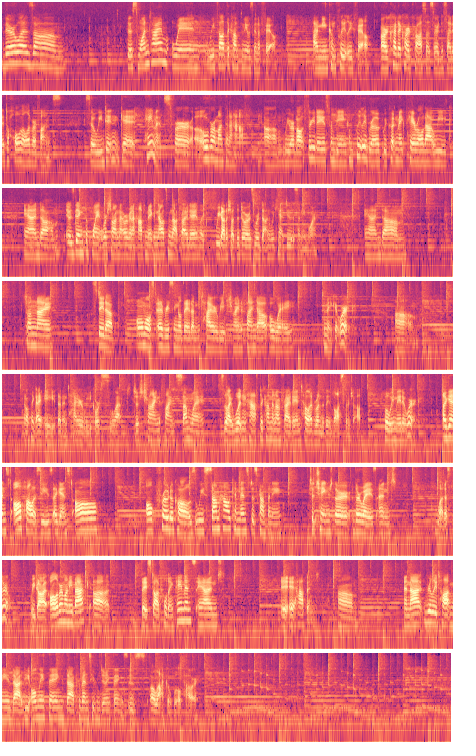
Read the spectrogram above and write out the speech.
There was um, this one time when we thought the company was going to fail. I mean, completely fail. Our credit card processor decided to hold all of our funds. So we didn't get payments for over a month and a half. Um, we were about three days from being completely broke. We couldn't make payroll that week. And um, it was getting to the point where Sean and I were going to have to make an announcement that Friday, like, we got to shut the doors, we're done, we can't do this anymore. And um, Sean and I stayed up almost every single day that entire week trying to find out a way to make it work. Um, I don't think I ate that entire week or slept, just trying to find some way so that I wouldn't have to come in on Friday and tell everyone that they'd lost their job. But we made it work. Against all policies, against all, all protocols, we somehow convinced this company to change their, their ways and let us through. We got all of our money back, uh, they stopped holding payments, and it, it happened. Um, and that really taught me that the only thing that prevents you from doing things is a lack of willpower.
